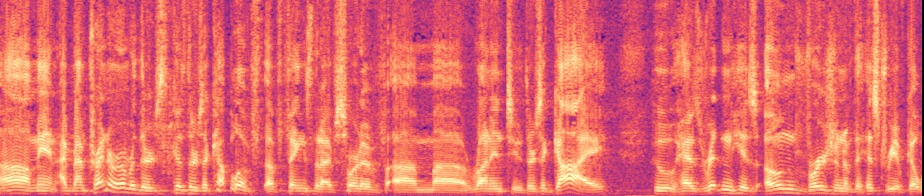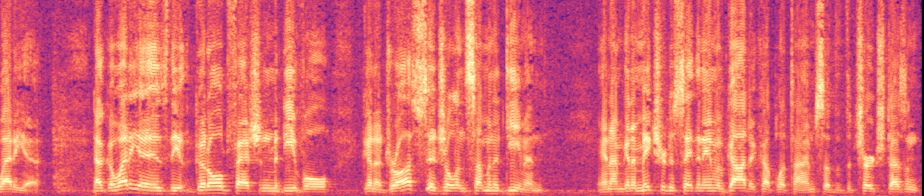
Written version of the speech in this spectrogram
oh man, I'm, I'm, trying to remember. There's because there's a couple of, of things that I've sort of um, uh, run into. There's a guy who has written his own version of the history of Goetia. Now Goetia is the good old-fashioned medieval. Going to draw a sigil and summon a demon, and I'm going to make sure to say the name of God a couple of times so that the church doesn't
